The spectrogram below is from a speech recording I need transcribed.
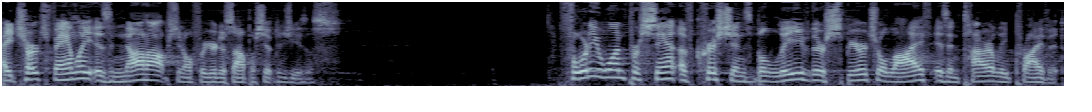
A church family is non optional for your discipleship to Jesus. 41% of Christians believe their spiritual life is entirely private,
